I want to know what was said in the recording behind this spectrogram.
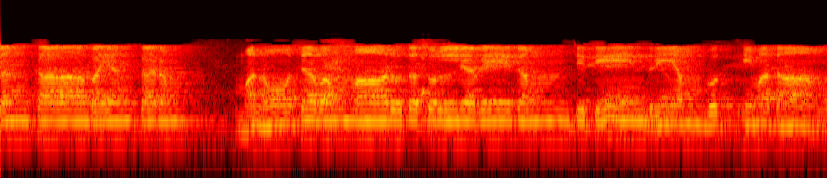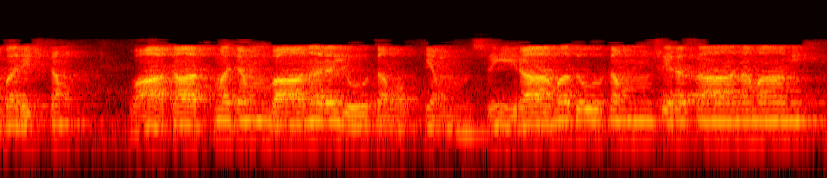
लङ्काभयङ्करम् मनोजवं मारुततुल्यवेगं जितेन्द्रियं बुद्धिमतां वरिष्ठम् वातात्मजम् वानरयूतमुख्यम् श्रीरामदूतम् शिरसा नमामि।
